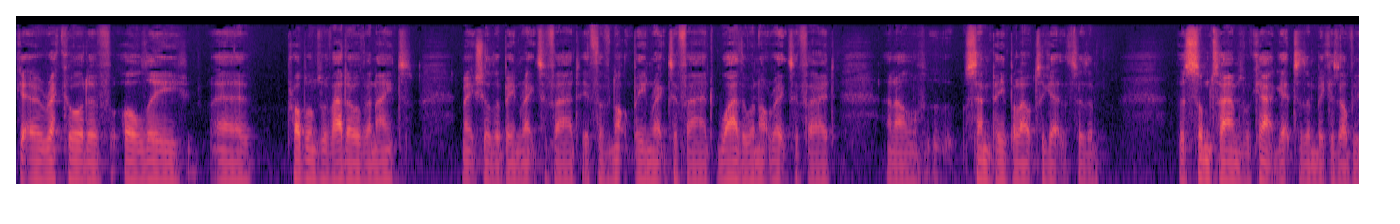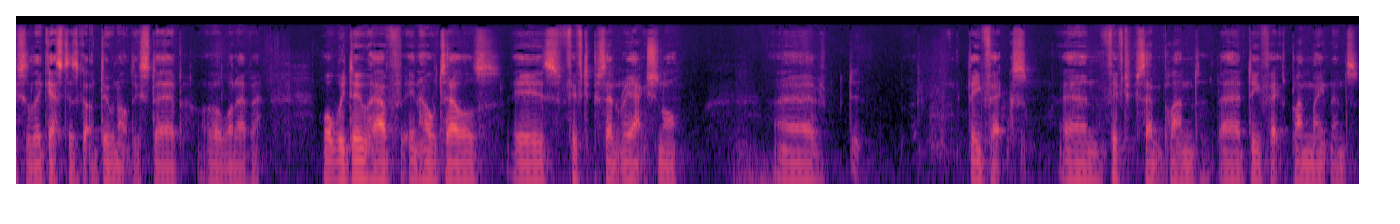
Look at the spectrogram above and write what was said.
get a record of all the uh, problems we've had overnight, make sure they've been rectified. If they've not been rectified, why they were not rectified, and I'll send people out to get to them. But sometimes we can't get to them because obviously the guest has got a do not disturb or whatever. What we do have in hotels is 50% reactional uh, defects and 50% planned uh, defects, planned maintenance.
